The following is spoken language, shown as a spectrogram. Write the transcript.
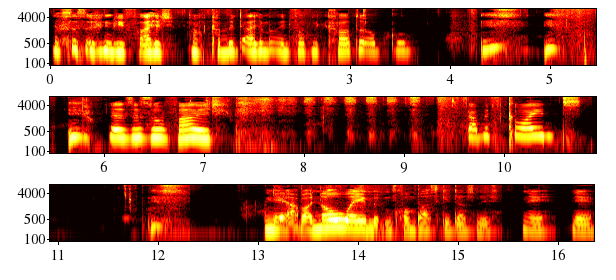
Das ist irgendwie falsch. Man kann mit allem einfach eine Karte abholen. Das ist so falsch. Sogar mit Coins. Nee, aber no way mit dem Kompass geht das nicht. Nee, nee.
